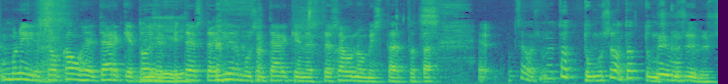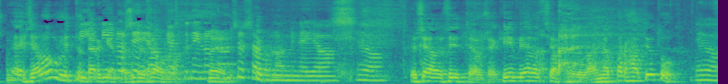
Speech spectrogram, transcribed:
monille se on kauhean tärkeä. Toiset niin. pitää sitä hirmuisen tärkeänä sitä saunomista. Että tota, se on semmoinen tottumus, se on tottumuskysymys. Niin, ei siellä ollut mitään tärkeää. Niin, no se, se, oikeasti, niin, no, se on se saunominen, joo. joo. Ja se on sitten on sekin vielä, että siellä kuuluu aina parhaat jutut. Joo.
